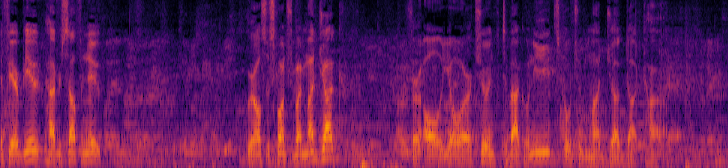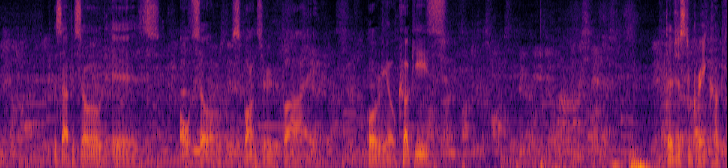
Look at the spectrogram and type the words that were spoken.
If you're a butte, have yourself a newt. We're also sponsored by Mud Jug. For all your chewing tobacco needs, go to mudjug.com. This episode is also sponsored by Oreo cookies. They're just a great cookie.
